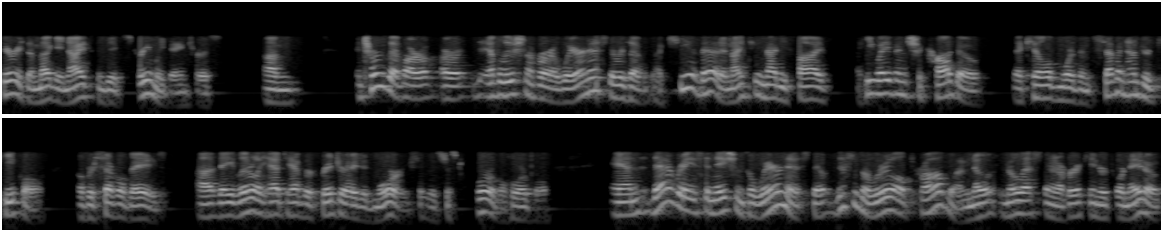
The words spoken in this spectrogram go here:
series of muggy nights can be extremely dangerous. Um, in terms of our, our evolution of our awareness, there was a, a, key event in 1995, a heat wave in Chicago that killed more than 700 people over several days. Uh, they literally had to have refrigerated morgues. It was just horrible, horrible. And that raised the nation's awareness that this is a real problem, no, no less than a hurricane or tornado.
